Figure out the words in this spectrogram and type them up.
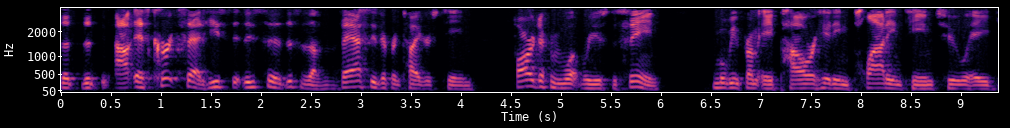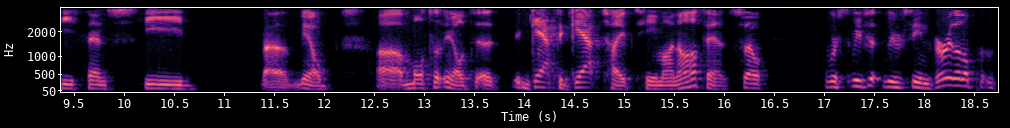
the, the uh, as Kurt said, he, he said this is a vastly different Tigers team, far different from what we're used to seeing, moving from a power hitting, plotting team to a defense speed, uh, you know, uh, multi, you know, gap to gap type team on offense. So we're, we've we've seen very little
